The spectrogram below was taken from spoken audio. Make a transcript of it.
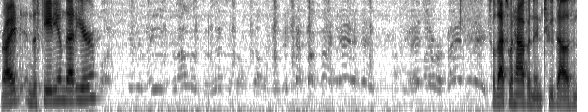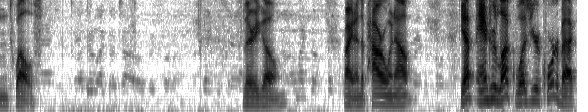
right, in the stadium that year. So that's what happened in 2012. So there you go. Right, and the power went out. Yep, Andrew Luck was your quarterback.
